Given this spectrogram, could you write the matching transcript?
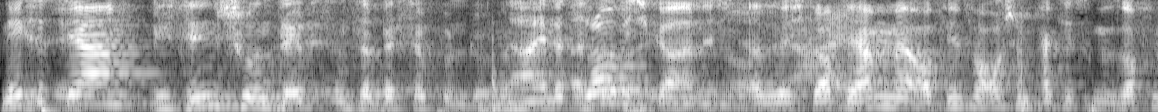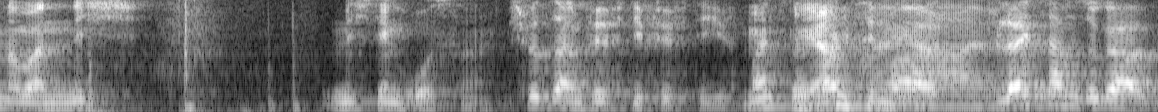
Nächstes Jahr. Wir sind schon selbst unser bester Kunde, oder? Nein, das Also, glaube ich gar nicht. genau. Also ich glaube, wir haben ja auf jeden Fall auch schon ein paar Kisten gesoffen, aber nicht, nicht den Großteil. Ich würde sagen 50-50. Meinst du? Maximal. Ja, ja, ja. vielleicht, haben sogar,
